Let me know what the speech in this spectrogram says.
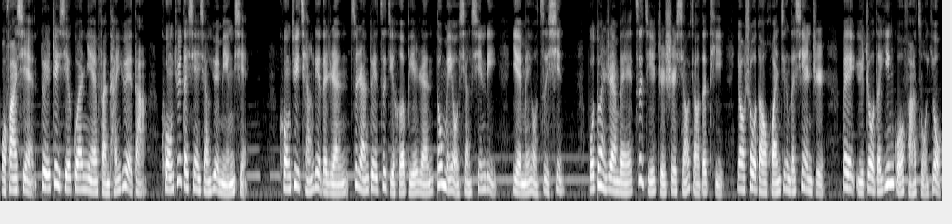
我发现，对这些观念反弹越大，恐惧的现象越明显。恐惧强烈的人，自然对自己和别人都没有向心力，也没有自信，不断认为自己只是小小的体，要受到环境的限制，被宇宙的因果法左右，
